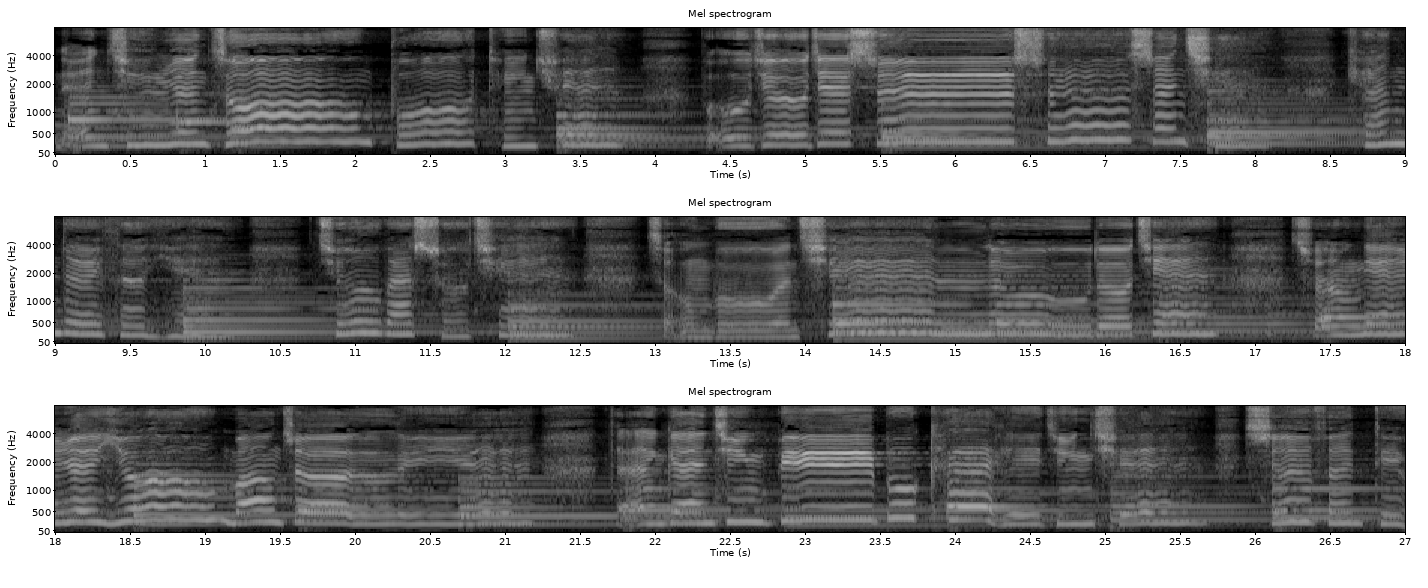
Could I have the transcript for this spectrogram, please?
年轻人总不听劝，不纠结世事深浅，看对了眼就把手牵，从不问前路多艰，成年人又忙着立业，但感情避。不开金钱，身份地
